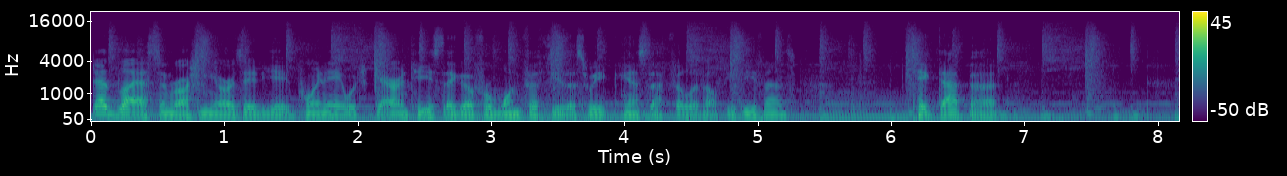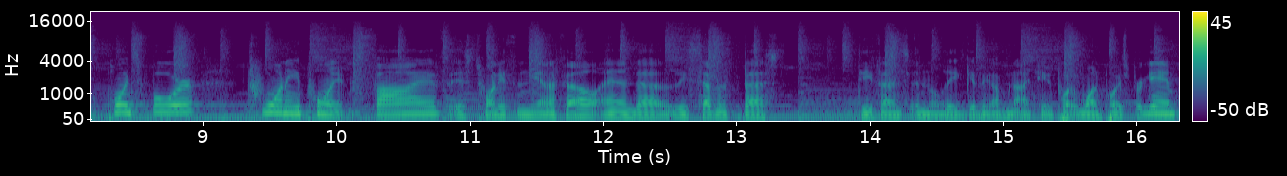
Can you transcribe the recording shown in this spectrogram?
dead last in rushing yards, 88.8, which guarantees they go for 150 this week against that Philadelphia defense. Take that bet. Points for 20.5 is 20th in the NFL and uh, the seventh best defense in the league, giving up 19.1 points per game.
